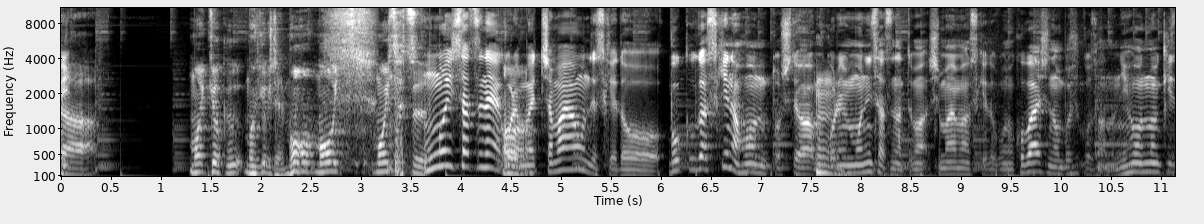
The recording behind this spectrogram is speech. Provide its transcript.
じゃあもう一曲もう一曲じゃないもうもう一もう一冊。もう一冊ねこれうん。めっちゃ迷うんですけど僕が好きな本としてはうん。これも2冊になってましまいますけどこの小林信彦さんの「日本の喜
